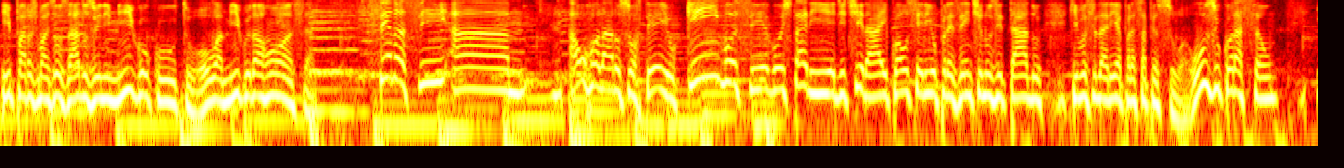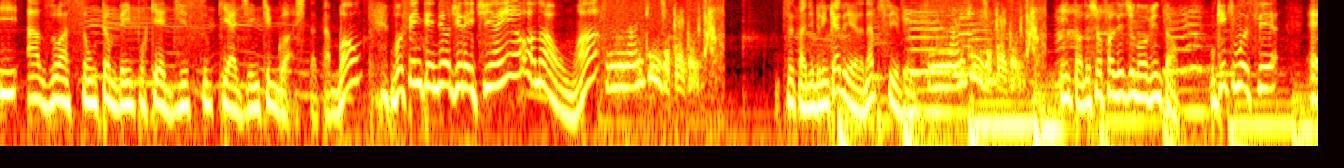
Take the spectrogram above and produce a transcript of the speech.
e para os mais ousados o inimigo oculto ou amigo da ronça. Sendo assim, ao rolar o sorteio, quem você gostaria de tirar e qual seria o presente inusitado que você daria para essa pessoa? Use o coração e a zoação também, porque é disso que a gente gosta, tá bom? Você entendeu direitinho aí ou não? Hã? Não entendi a pergunta. Você tá de brincadeira, não é possível. Não entendi a pergunta. Então, deixa eu fazer de novo então. O que que você é,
